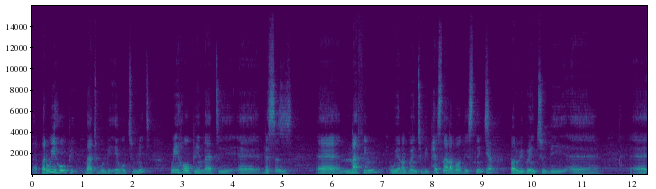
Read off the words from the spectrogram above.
that. But we're hoping that we'll be able to meet. We're hoping that uh, uh, this is uh, nothing. We are not going to be personal about these things Yep. but we're going to be uh, uh,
